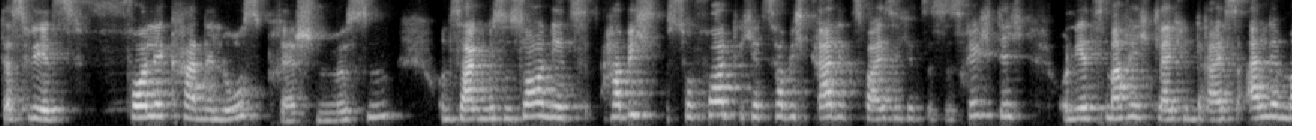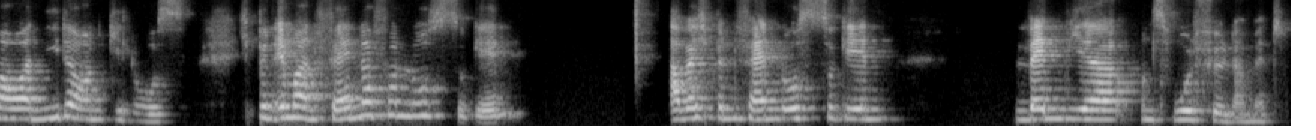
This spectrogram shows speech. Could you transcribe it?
dass wir jetzt volle Kanne lospreschen müssen und sagen müssen, so und jetzt habe ich sofort, jetzt habe ich gerade, jetzt weiß ich, jetzt ist es richtig und jetzt mache ich gleich und reiß alle Mauern nieder und gehe los. Ich bin immer ein Fan davon, loszugehen, aber ich bin Fan, loszugehen, wenn wir uns wohlfühlen damit.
